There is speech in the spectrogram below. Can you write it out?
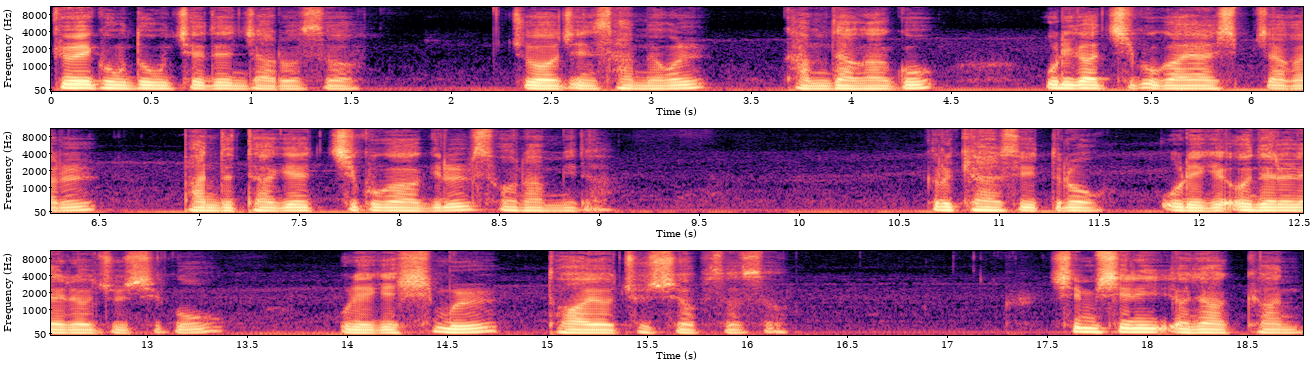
교회 공동체 된 자로서 주어진 사명을 감당하고 우리가 지고 가야 할 십자가를 반듯하게 지고 가기를 소원합니다. 그렇게 할 수 있도록 우리에게 은혜를 내려주시고 우리에게 힘을 더하여 주시옵소서. 심신이 연약한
